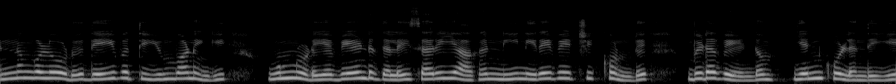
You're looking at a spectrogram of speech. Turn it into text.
எண்ணங்களோடு தெய்வத்தையும் வணங்கி உன்னுடைய வேண்டுதலை சரியாக நீ நிறைவேற்றி கொண்டு விட வேண்டும். என் குழந்தையே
